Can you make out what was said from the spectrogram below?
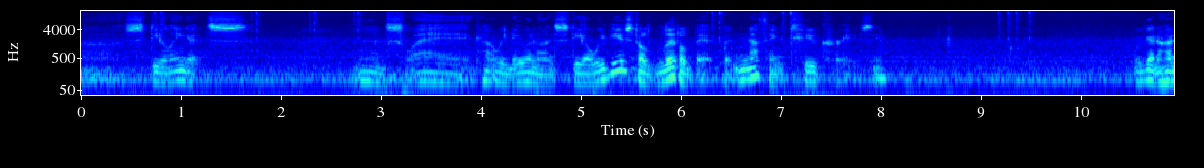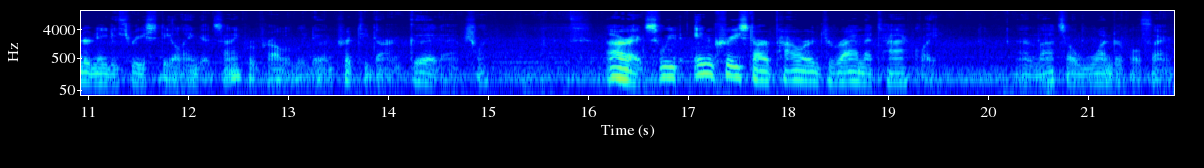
Uh, steel ingots. And slag. How we doing on steel? We've used a little bit, but nothing too crazy. We've got 183 steel ingots. I think we're probably doing pretty darn good, actually. Alright, so we've increased our power dramatically. And that's a wonderful thing.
